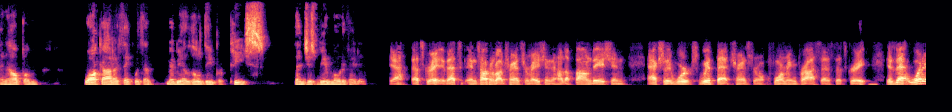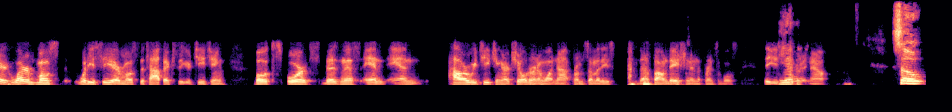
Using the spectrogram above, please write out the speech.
and help them walk out, I think, with a maybe a little deeper peace than just being motivated. Yeah, that's great. That's and talking about transformation and how the foundation actually works with that transforming process. That's great. Is that what are what are most what do you see are most of the topics that you're teaching, both sports, business, and and how are we teaching our children and whatnot from some of these the foundation and the principles that you see Yeah. right now? So,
